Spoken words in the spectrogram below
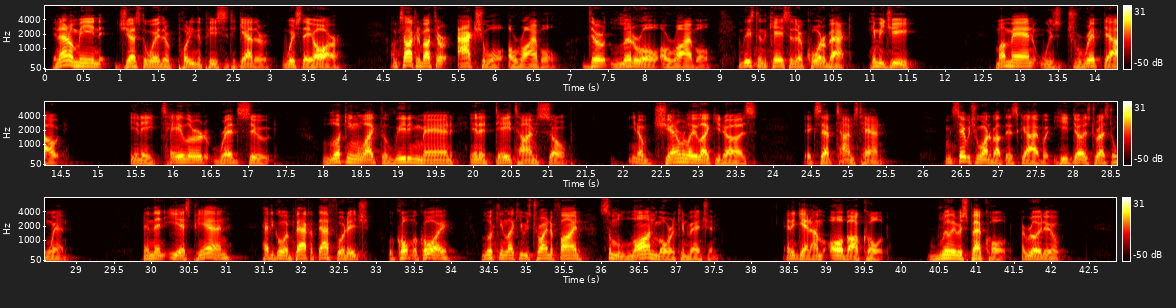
And I don't mean just the way they're putting the pieces together, which they are. I'm talking about their actual arrival, their literal arrival, at least in the case of their quarterback, Himmy G. My man was dripped out in a tailored red suit, looking like the leading man in a daytime soap. You know, generally like he does, except times 10. I mean, say what you want about this guy, but he does dress to win. And then ESPN had to go and back up that footage with Colt McCoy looking like he was trying to find some lawnmower convention. And again, I'm all about Colt. Really respect Colt. I really do.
